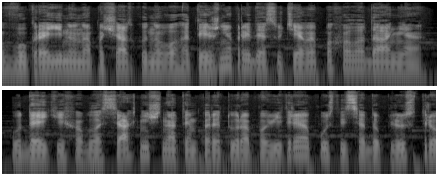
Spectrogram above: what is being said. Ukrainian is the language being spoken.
В Україну на початку нового тижня прийде суттєве похолодання. У деяких областях нічна температура повітря опуститься до плюс 3,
